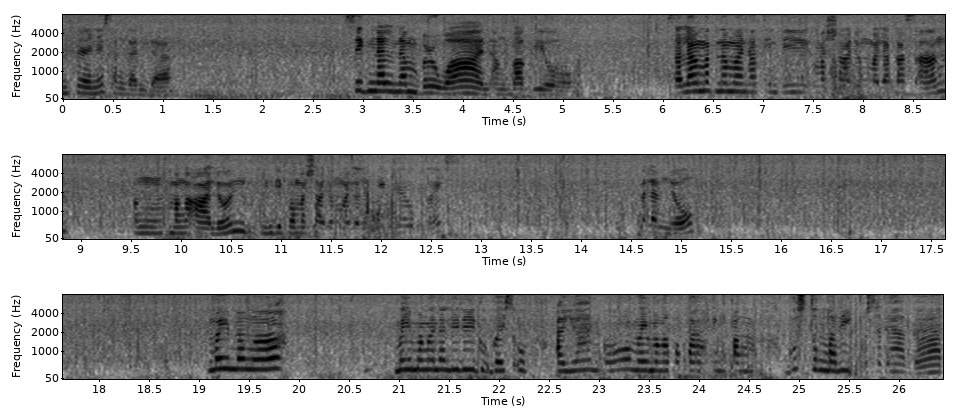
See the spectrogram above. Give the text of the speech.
In fairness, ang ganda. Signal number one, ang bagyo. Salamat naman at hindi masyadong malakas ang ang mga alon. Hindi pa masyadong malalaki. Pero guys, alam nyo, may mga may mga naliligo guys. Oh, ayan, oh, may mga paparating pang gustong maligo sa dagat.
